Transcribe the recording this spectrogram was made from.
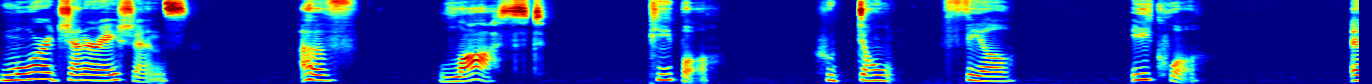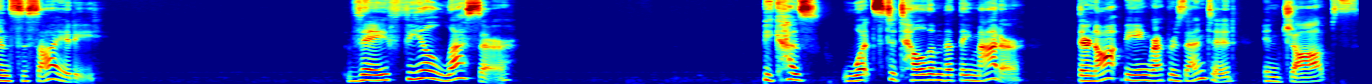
more generations of lost people who don't feel equal in society. They feel lesser because what's to tell them that they matter? They're not being represented in jobs,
